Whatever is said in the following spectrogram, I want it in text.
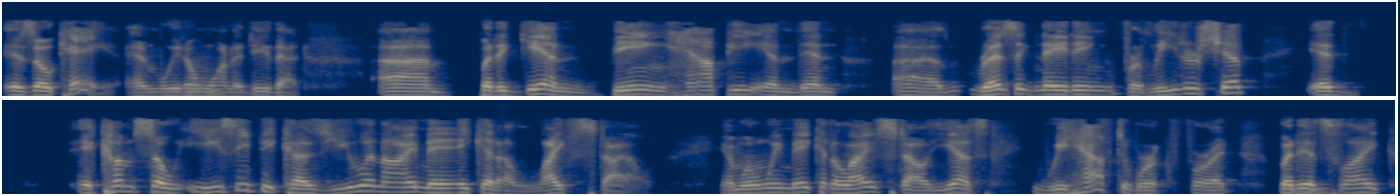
is okay, and we don't mm-hmm. want to do that. Um, but again, being happy and then uh, resignating for leadership, it it comes so easy because you and I make it a lifestyle. And when we make it a lifestyle, yes, we have to work for it, but mm-hmm. it's like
